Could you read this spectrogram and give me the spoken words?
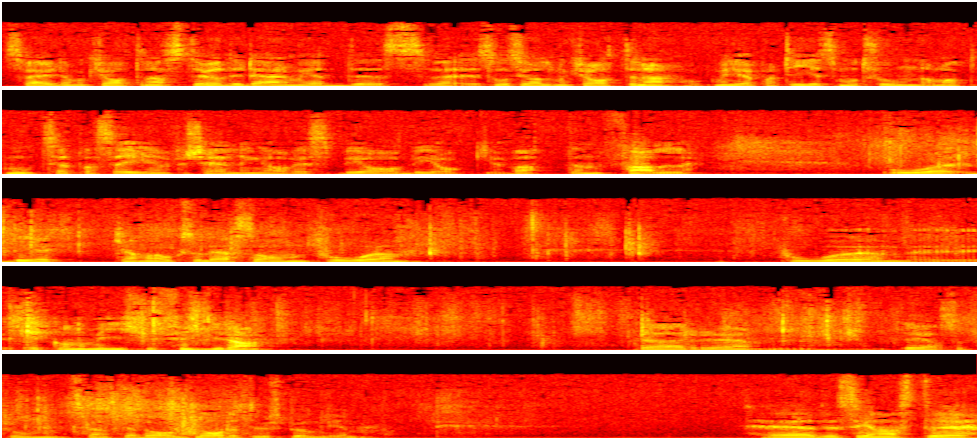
Sverigedemokraterna stöder därmed Socialdemokraterna och Miljöpartiets motion om att motsätta sig en försäljning av SBAB och Vattenfall. Och det kan man också läsa om på, på eh, Ekonomi 24. Där eh, det är alltså från Svenska Dagbladet ursprungligen. Eh, det senaste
